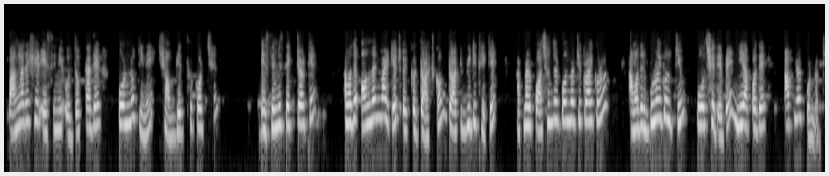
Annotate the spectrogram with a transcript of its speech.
বাংলাদেশের এসএমই উদ্যোক্তাদের পণ্য কিনে সমৃদ্ধ করছেন এসএমই সেক্টরকে। আমাদের online market Oikko dot com dot BD থেকে আপনার পছন্দের পণ্যটি ক্রয় করুন। আমাদের বুলইগল টিম পৌঁছে দেবে নিরাপদে আপনার পণ্যটি।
